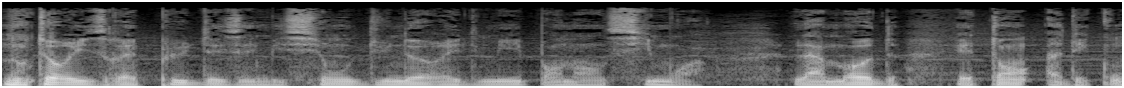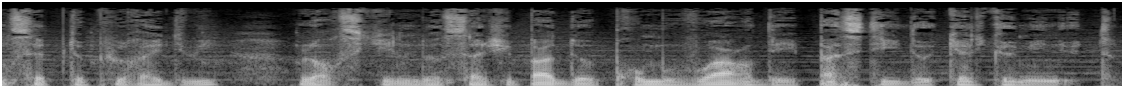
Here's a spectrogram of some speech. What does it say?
n'autoriseraient plus des émissions d'une heure et demie pendant six mois, la mode étant à des concepts plus réduits lorsqu'il ne s'agit pas de promouvoir des pastilles de quelques minutes.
